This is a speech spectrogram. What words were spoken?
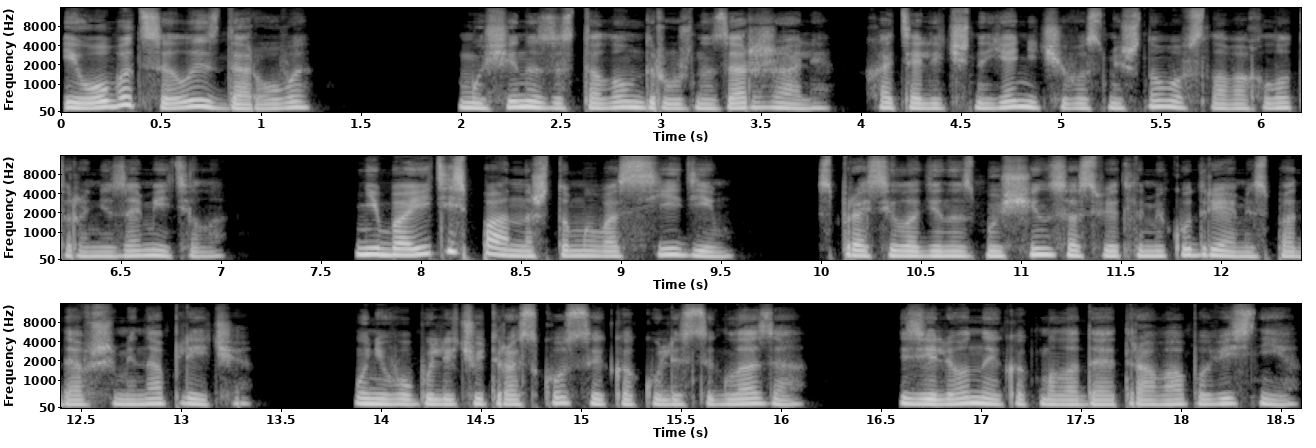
И оба целы и здоровы. Мужчины за столом дружно заржали, хотя лично я ничего смешного в словах Лотера не заметила. «Не боитесь, панна, что мы вас съедим?» — спросил один из мужчин со светлыми кудрями, спадавшими на плечи. У него были чуть раскосые, как у лисы, глаза, зеленые, как молодая трава по весне,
